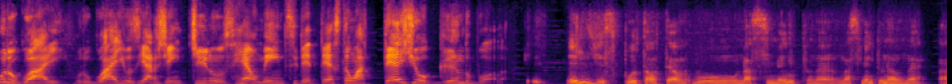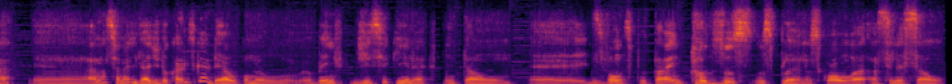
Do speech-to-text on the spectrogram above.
Uruguai, uruguaios e argentinos realmente se detestam até jogando bola. Eles disputam até o, nascimento, né? O nascimento não, né? A, é, a nacionalidade do Carlos Gardel, como eu, eu bem disse aqui, né? Então, é, eles vão disputar em todos os, os planos. Qual a, a, seleção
